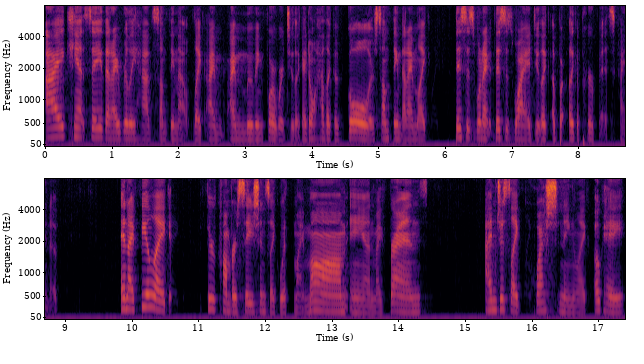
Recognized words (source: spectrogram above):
I can't say that I really have something that like I'm I'm moving forward to. Like I don't have like a goal or something that I'm like this is what I this is why I do like a like a purpose kind of. And I feel like through conversations like with my mom and my friends, I'm just like questioning like okay,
